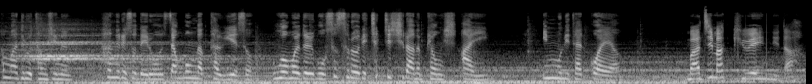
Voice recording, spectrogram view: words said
한마디로 당신은 하늘에서 내려온 쌍봉낙타 위에서 우엄을 들고 스스로에게 책짓이라는 병신 아이 인물이 될 거예요. 마지막 기회입니다.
